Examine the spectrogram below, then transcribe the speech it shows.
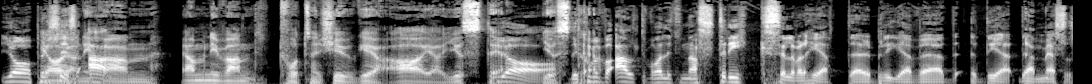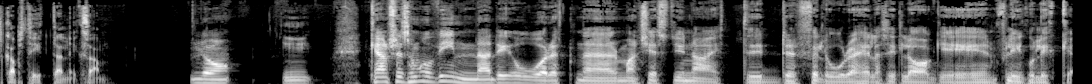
Ja, precis. Ja, ja, ni vann, ja men ni vann 2020, ja, ja, ja just det. Ja, just det, det kommer alltid vara lite Nastrix eller vad det heter bredvid det, den mästerskapstiteln liksom. Ja. Mm. Kanske som att vinna det året när Manchester United förlorar hela sitt lag i en flygolycka.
